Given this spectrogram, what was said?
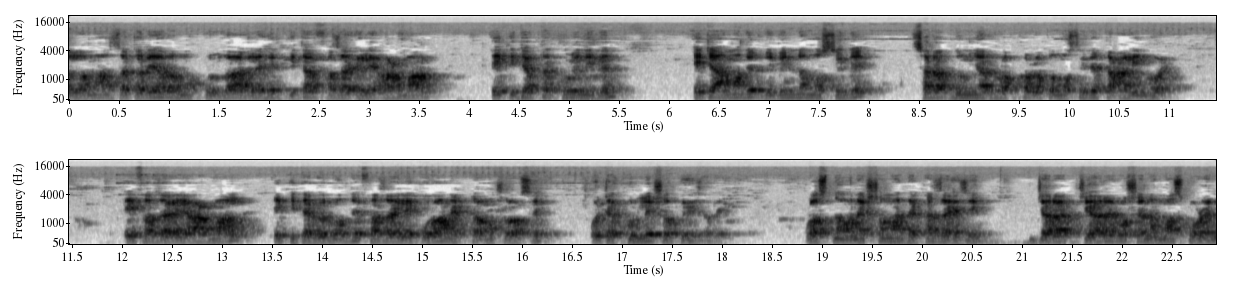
আল্লামা জাকারিয়া রহমতুল্লাহ আলহের কিতাব ফাজা এলে আরমাল এই কিতাবটা খুলে নেবেন। এটা আমাদের বিভিন্ন মসজিদে, সারা দুনিয়ার লক্ষ লক্ষ মসজিদে তালিম হয়। এই ফাজাইলে আরমাল এই কিতাবের মধ্যে ফাজাইলে কোরআন একটা অংশ আছে। ওইটা খুললে সব পেয়ে যাবে প্রশ্ন অনেক সময় দেখা যায় যে যারা চেয়ারে বসে নামাজ পড়েন,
